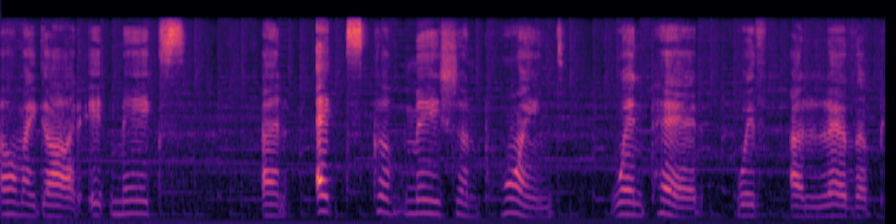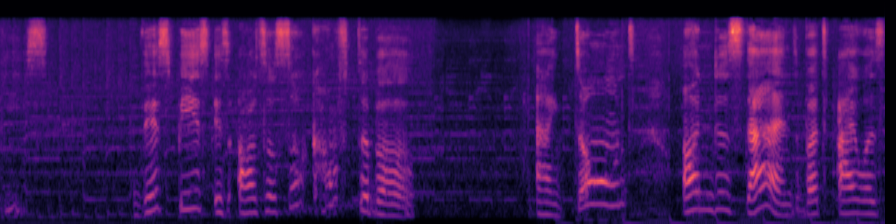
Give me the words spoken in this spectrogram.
Oh my god it makes an exclamation point when paired with a leather piece. This piece is also so comfortable. I don't understand but I was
